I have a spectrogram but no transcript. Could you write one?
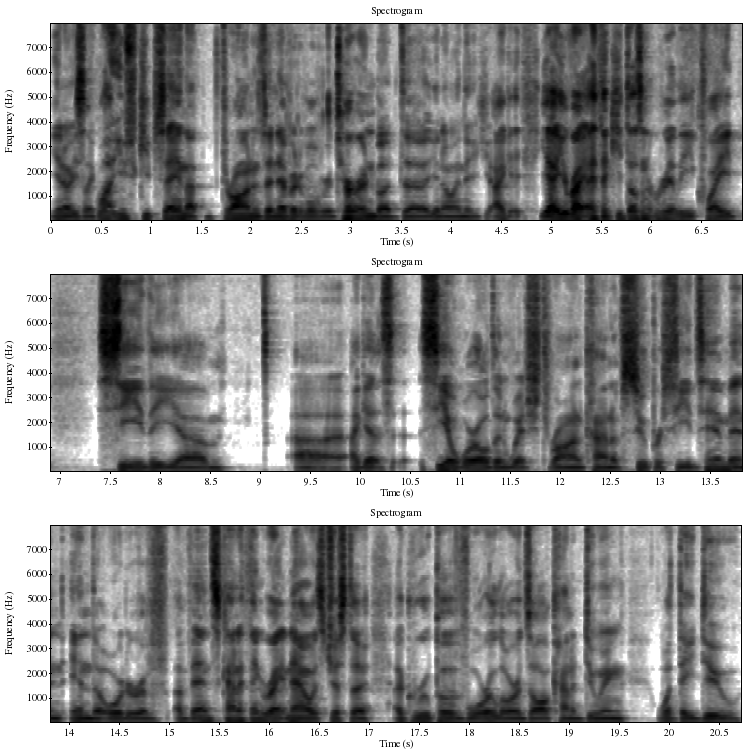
you know, he's like, well, you keep saying that Thrawn is inevitable return, but uh, you know, and he, I yeah, you're right. I think he doesn't really quite see the. Um, uh, I guess see a world in which Thrawn kind of supersedes him in, in the order of events kind of thing. Right now, it's just a, a group of warlords all kind of doing what they do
